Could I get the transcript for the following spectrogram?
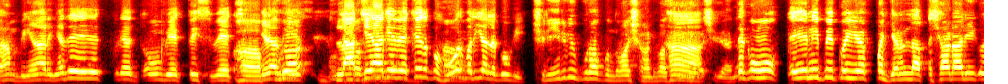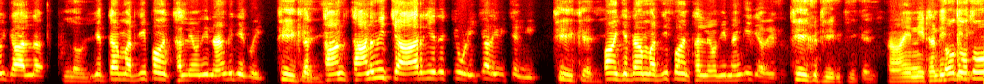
ਹੰਬੀਆਂ ਆ ਰਹੀਆਂ ਤੇ ਉਹ ਵੇਖ ਤੁਸੀਂ ਵੇਖ ਹਾਂ, ਜਿਹੜਾ ਵੀ ਲਾਗੇ ਆ ਕੇ ਵੇਖੇ ਤਾਂ ਹੋਰ ਵਧੀਆ ਲੱਗੂਗੀ। ਸਰੀਰ ਵੀ ਪੂਰਾ ਗੁੰਦਵਾ ਛਾਂਟ ਵਾਸਤੇ ਤੇ ਕੋ ਇਹ ਨਹੀਂ ਵੀ ਕੋਈ ਭੱਜਣ ਲੱਤ ਛੜ ਵਾਲੀ ਕੋਈ ਗੱਲ ਜਿੱਦਾਂ ਮਰਜ਼ੀ ਭਾਵੇਂ ਥੱਲਿਓਂ ਦੀ ਲੰਘ ਜੇ ਕੋਈ। ਠੀਕ ਹੈ ਥਣ ਥਣ ਵੀ ਚਾਰ ਜੇ ਤੇ ਝੋਲੀ ਝਾਲੀ ਵੀ ਚੰਗੀ। ਠੀਕ ਹੈ ਜੀ। ਭਾਵੇਂ ਜਿੱਦਾਂ ਮਰਜ਼ੀ ਭਾਵੇਂ ਥੱਲਿਓਂ ਦੀ ਲੰਘੀ ਜਾਵੇ। ਠੀਕ ਠੀਕ ਠੀਕ ਹੈ ਜੀ। ਹਾਂ ਇੰਨੀ ਠੰਡੀ ਲਓ ਦੋਸਤੋ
